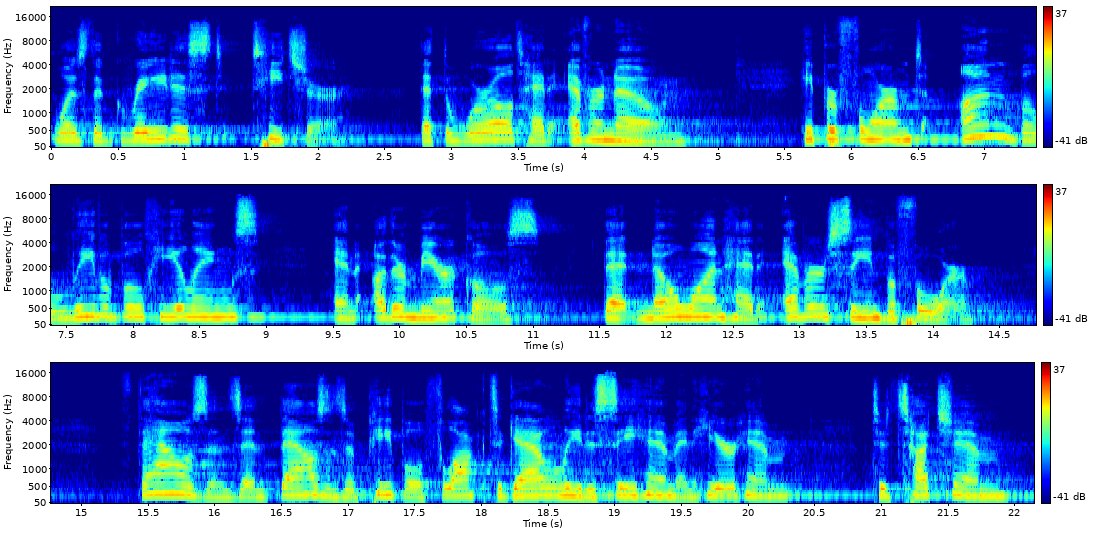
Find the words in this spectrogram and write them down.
was the greatest teacher that the world had ever known. He performed unbelievable healings and other miracles that no one had ever seen before. Thousands and thousands of people flocked to Galilee to see him and hear him, to touch him,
